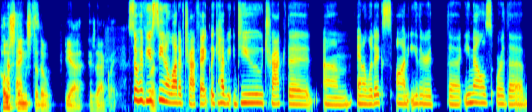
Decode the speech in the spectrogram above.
postings Perfect. to the yeah, exactly. So have you But- seen a lot of traffic? Like have you, do you track the um, analytics on either the emails or the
